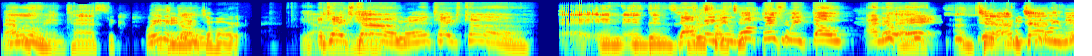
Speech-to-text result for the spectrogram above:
that was Mm. fantastic. Way to Damn, go! That's a heart. Yeah, It oh, takes yeah. time, man. It takes time. and and then Y'all just finna like get to- whooped this week, though. I know that. I'm, Y'all I'm telling you,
